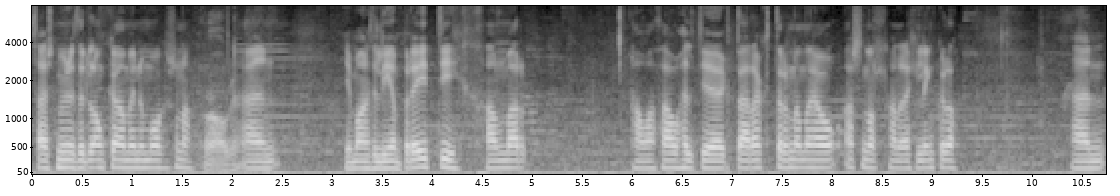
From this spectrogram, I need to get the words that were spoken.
sagðist munið til langaða minnum og svona. Já, ok. En ég man eftir Liam Brady, hann var, hann var þá held ég direktorinn hann hjá Arsenal, hann er ekki lengur það. En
